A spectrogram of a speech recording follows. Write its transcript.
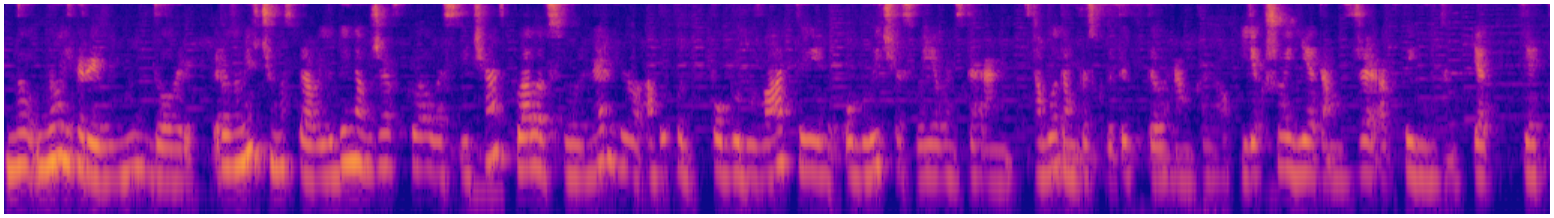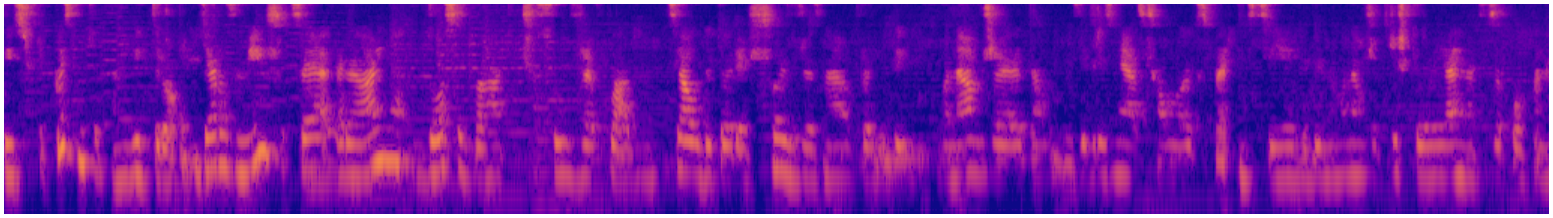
Ну, 0 гривень, 0 доларів. Розумієш, чому справа? Людина вже вклала свій час, вклала в свою енергію, аби по- побудувати обличчя своє в інстаграмі, або там розкрутити телеграм-канал. Якщо є там вже активні там 5 5 тисяч підписників там від трьох. Я розумію, що це реально досить багато часу вже вкладено. Ця аудиторія щось вже знає про людину. Вона вже там відрізняє в чому експертність цієї людини. Вона вже трішки лояльна та закохана.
